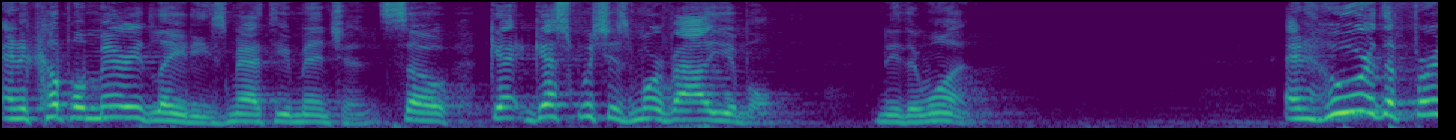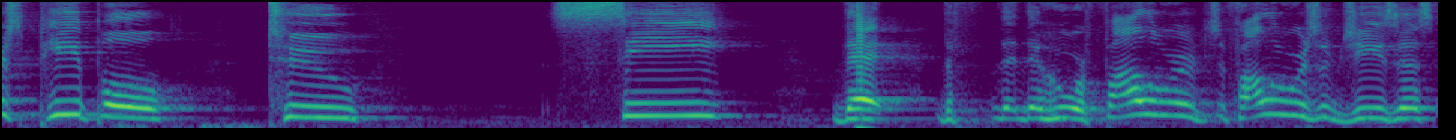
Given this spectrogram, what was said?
and a couple married ladies, Matthew mentioned. So guess which is more valuable? Neither one. And who are the first people to see that the, the, who are followers, followers of Jesus,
